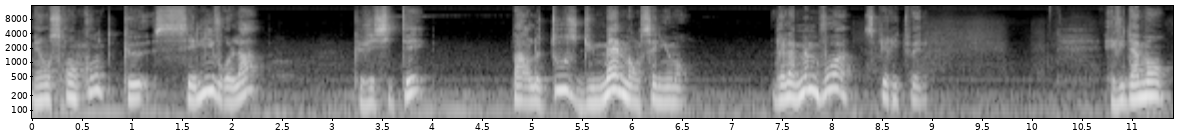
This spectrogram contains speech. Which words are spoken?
mais on se rend compte que ces livres-là, que j'ai cités, parlent tous du même enseignement, de la même voie spirituelle. Évidemment,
